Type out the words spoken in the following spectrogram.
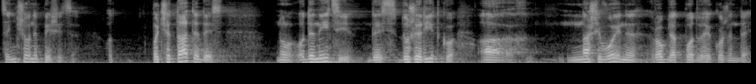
Це нічого не пишеться. От почитати десь, ну, одиниці, десь дуже рідко, а наші воїни роблять подвиги кожен день.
